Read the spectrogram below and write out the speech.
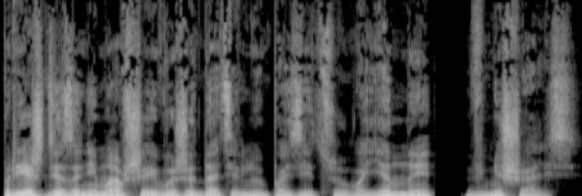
прежде занимавшие выжидательную позицию военные вмешались.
